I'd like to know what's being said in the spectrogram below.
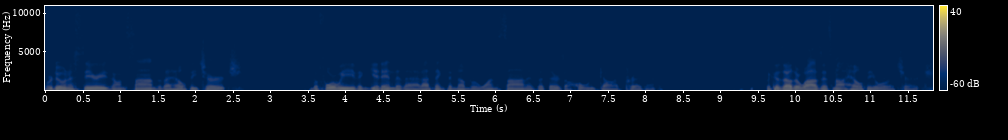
We're doing a series on signs of a healthy church. Before we even get into that, I think the number one sign is that there's a holy God present. Because otherwise, it's not healthy or a church.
